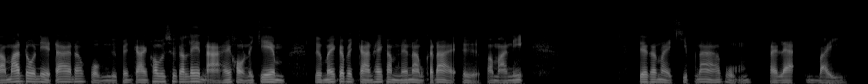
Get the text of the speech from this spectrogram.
สามารถ donate ได้นะผมหรือเป็นการเข้ามาช่วยกันเล่นอ่าให้ของในเกม หรือไม่ก็เป็นการให้คำแนะนำก็ได้เออประมาณนี้ เจอกันใหม่คลิปหน้าครับผมไปแล้วบาย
